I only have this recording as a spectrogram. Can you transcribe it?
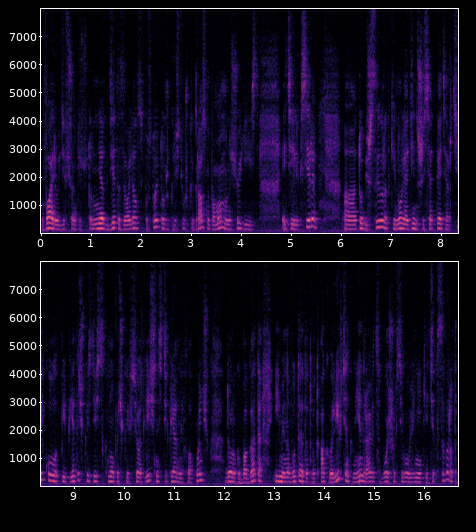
Варю, девчонки, что у меня где-то завалялся пустой, тоже крестюшка игрался, но, по-моему, он еще есть. Эти эликсиры, то бишь сыворотки 0,165 артикул, пипеточка здесь с кнопочкой, все отлично, стеклянный флакончик, дорого-богато богато. именно вот этот вот аквалифтинг мне нравится больше всего в линейке этих сывороток.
